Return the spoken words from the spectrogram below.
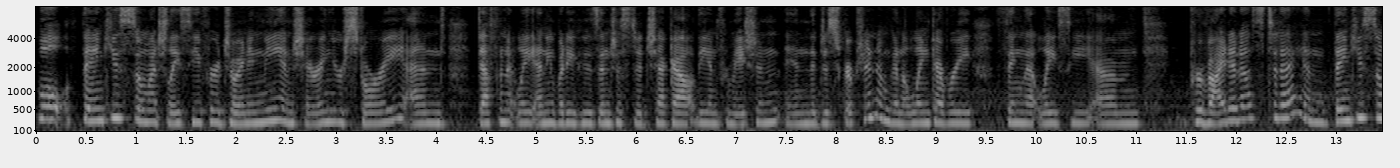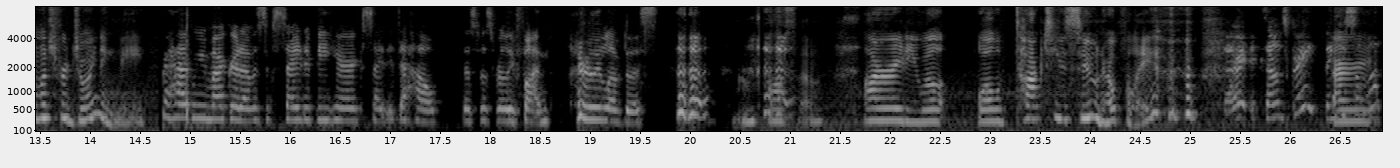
well, thank you so much, Lacey, for joining me and sharing your story. And definitely, anybody who's interested, check out the information in the description. I'm going to link everything that Lacey um, provided us today. And thank you so much for joining me. For having me, Margaret. I was excited to be here, excited to help. This was really fun. I really loved this. Mm, awesome. Alrighty. Well, we'll talk to you soon, hopefully. All right. It sounds great. Thank All you so right. much.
